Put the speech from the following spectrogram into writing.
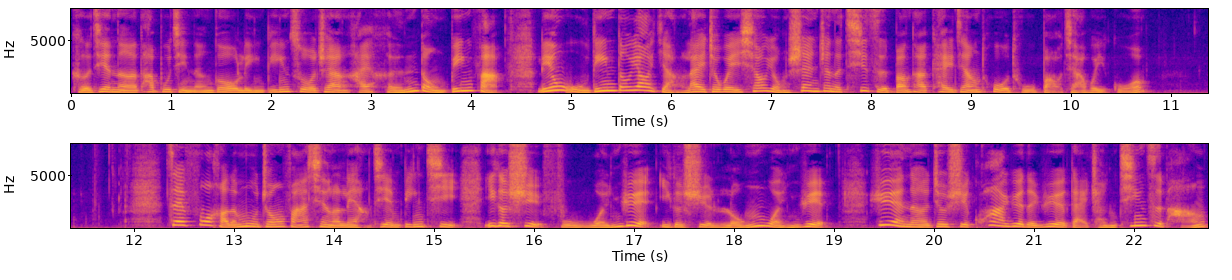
可见呢，他不仅能够领兵作战，还很懂兵法，连武丁都要仰赖这位骁勇善战的妻子帮他开疆拓土、保家卫国。在富豪的墓中发现了两件兵器，一个是斧文钺，一个是龙文钺。钺呢，就是跨越的越，改成金字旁，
